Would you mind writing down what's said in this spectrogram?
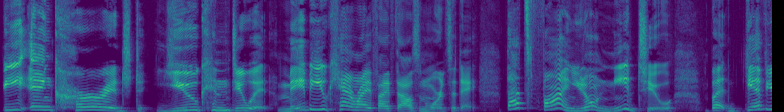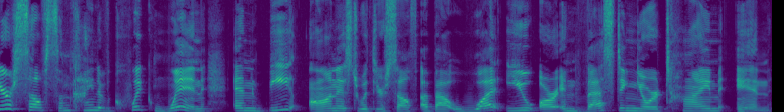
Be encouraged. You can do it. Maybe you can't write 5,000 words a day. That's fine. You don't need to. But give yourself some kind of quick win and be honest with yourself about what you are investing your time in.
